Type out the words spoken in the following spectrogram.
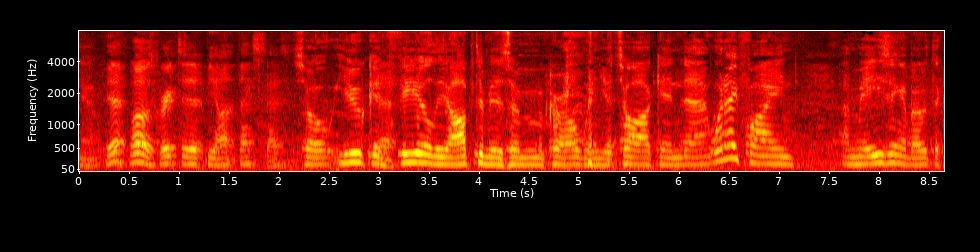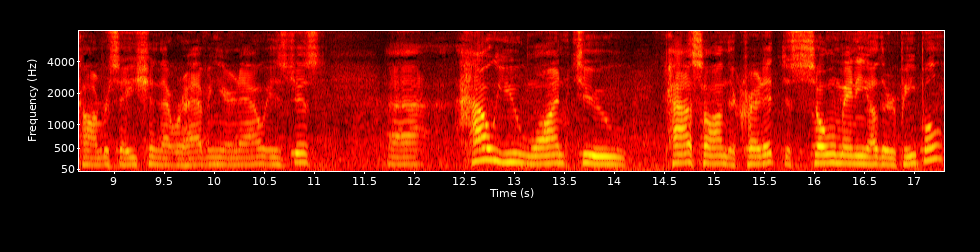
Yeah. Yeah. Well, it was great to be on. Thanks, guys. So you can Yeah. feel the optimism, Carl, when you talk. And uh, what I find amazing about the conversation that we're having here now is just uh, how you want to pass on the credit to so many other people.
